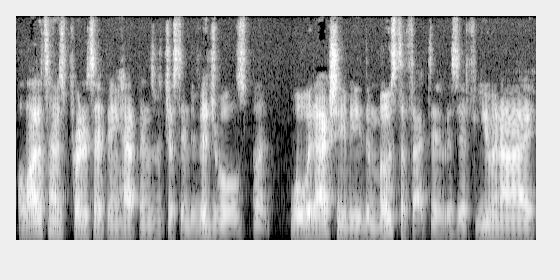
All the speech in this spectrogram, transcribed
a lot of times prototyping happens with just individuals but what would actually be the most effective is if you and i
